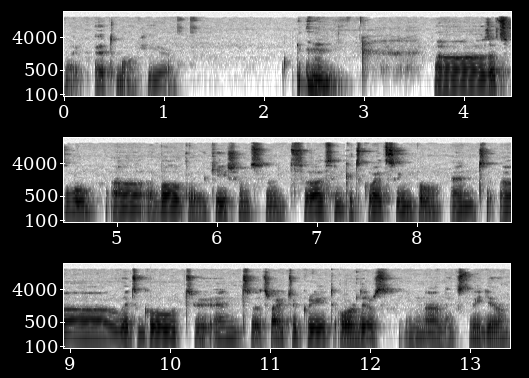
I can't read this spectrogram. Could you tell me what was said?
like add more here. uh, that's all uh, about allocations. And, uh, I think it's quite simple. And uh, let's go to and uh, try to create orders in the next video.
